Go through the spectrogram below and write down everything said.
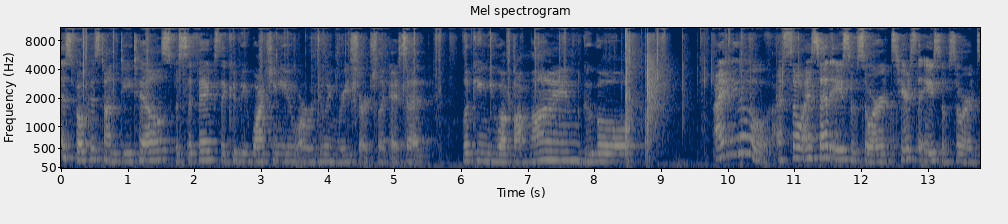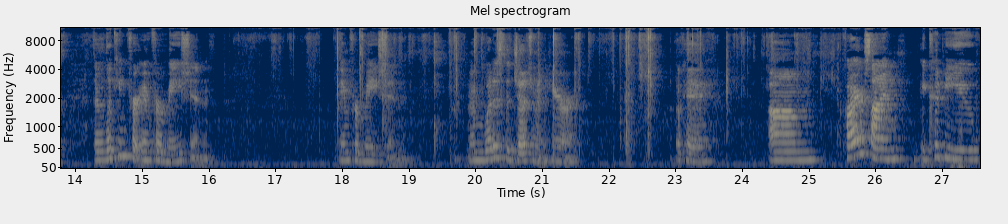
is focused on details, specifics. They could be watching you or doing research, like I said, looking you up online, Google. I knew. So I said Ace of Swords. Here's the Ace of Swords. They're looking for information. Information. And what is the judgment here? Okay. Um, fire sign. It could be you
